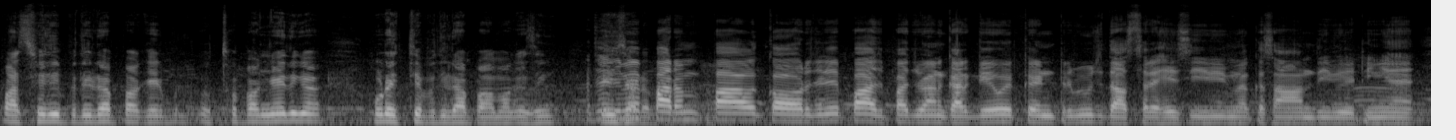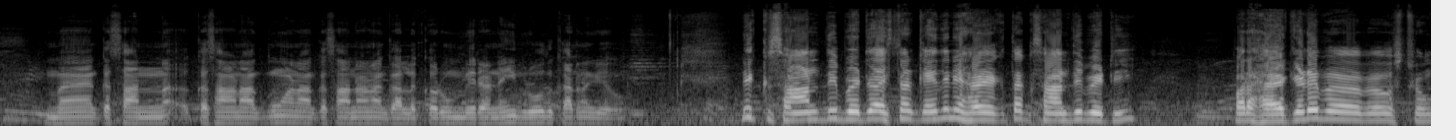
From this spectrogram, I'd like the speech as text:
ਪਾਸੇ ਦੀ ਪਤੀੜਾ ਪਾ ਕੇ ਉੱਥੋਂ ਪਾਈਆਂ ਦੀਆਂ ਹੁਣ ਇੱਥੇ ਪਤੀੜਾ ਪਾਵਾਂਗੇ ਅਸੀਂ। ਅੱਛਾ ਜਿਵੇਂ ਪਰਮਪਾਲ ਕੌਰ ਜਿਹੜੇ ਭਾਜਪਾ ਜੁਆਇਨ ਕਰ ਗਏ ਉਹ ਇੱਕ ਇੰਟਰਵਿਊ 'ਚ ਦੱਸ ਰਹੇ ਸੀ ਵੀ ਮੈਂ ਕਿਸਾਨ ਦੀ ਬੇਟੀ ਐ ਮੈਂ ਕਿਸਾਨ ਕਿਸਾਨ ਆਗੂਆਂ ਨਾਲ ਕਿਸਾਨਾਂ ਨਾਲ ਗੱਲ ਕਰੂੰ ਮੇਰਾ ਨਹੀਂ ਵਿਰੋਧ ਕਰਨਗੇ ਉਹ। ਨਹੀਂ ਕਿਸਾਨ ਦੀ ਬੇਟੀ ਇਸ ਤਰ੍ਹਾਂ ਕਹਿੰਦੇ ਨਹੀਂ ਹੈ ਇੱਕ ਤਾਂ ਕਿਸਾਨ ਦੀ ਬੇਟੀ ਪਰ ਹੈ ਕਿਹੜੇ ਬ- ਬ- ਉਸ ਚੋਂ?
